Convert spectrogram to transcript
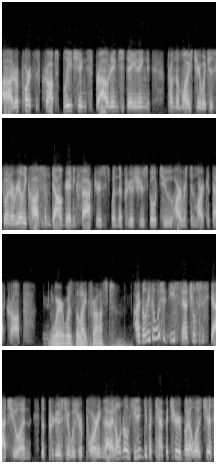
uh, reports of crops bleaching, sprouting, staining from the moisture, which is going to really cause some downgrading factors when the producers go to harvest and market that crop. Where was the light frost? I believe it was in east central Saskatchewan. The producer was reporting that. I don't know. He didn't give a temperature, but it was just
